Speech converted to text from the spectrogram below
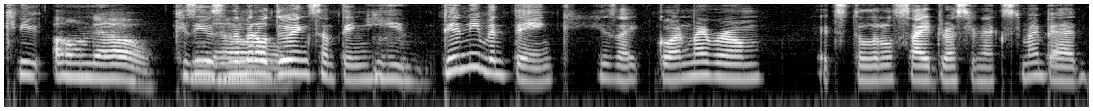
Can you? Oh no, Because he was in the middle doing something. He didn't even think. He's like, go in my room. It's the little side dresser next to my bed.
